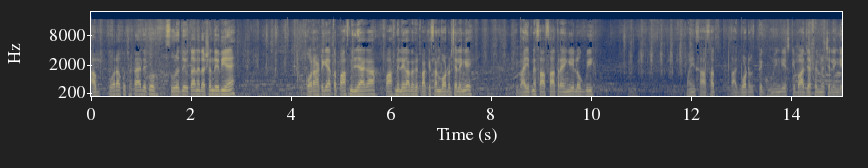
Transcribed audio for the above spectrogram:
अब कोहरा कुछ हटा है देखो सूरज देवता ने दर्शन दे दिए हैं। कोहरा हट गया तो पास मिल जाएगा। पास मिलेगा तो फिर पाकिस्तान बॉर्डर चलेंगे। कि भाई अपने साथ साथ रहेंगे ये लोग भी। वहीं साथ साथ आज बॉर्डर पे घूमेंगे इसके बाद जैसलमेर चलेंगे।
